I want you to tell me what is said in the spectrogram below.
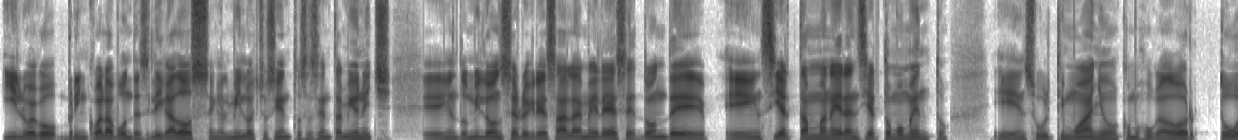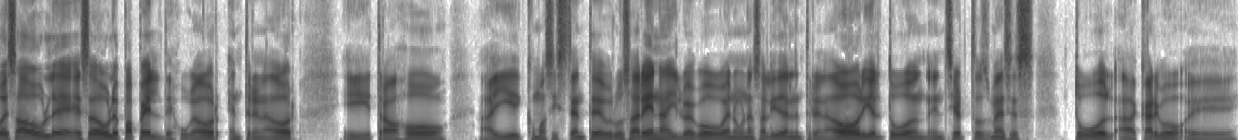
y luego brincó a la Bundesliga 2 en el 1860 Múnich. En el 2011 regresa a la MLS, donde en cierta manera, en cierto momento, en su último año como jugador, tuvo esa doble, ese doble papel de jugador-entrenador y trabajó ahí como asistente de Bruce Arena y luego, bueno, una salida del entrenador y él tuvo en ciertos meses tuvo a cargo eh,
